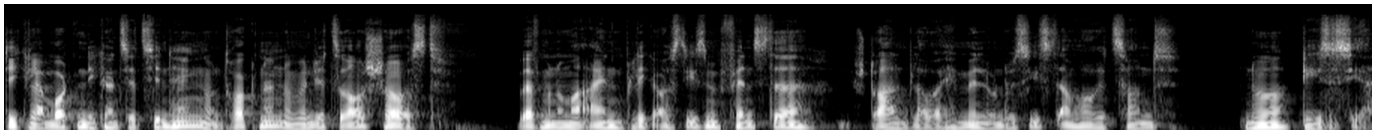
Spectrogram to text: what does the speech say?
Die Klamotten, die kannst du jetzt hinhängen und trocknen. Und wenn du jetzt rausschaust, werfen wir nochmal einen Blick aus diesem Fenster, strahlend blauer Himmel und du siehst am Horizont nur dieses hier.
